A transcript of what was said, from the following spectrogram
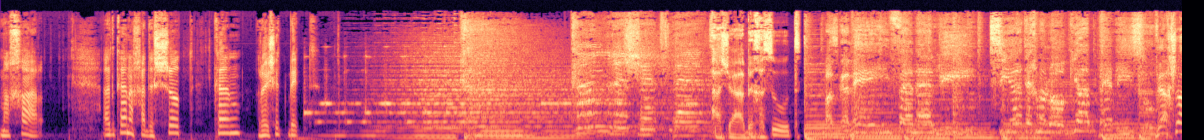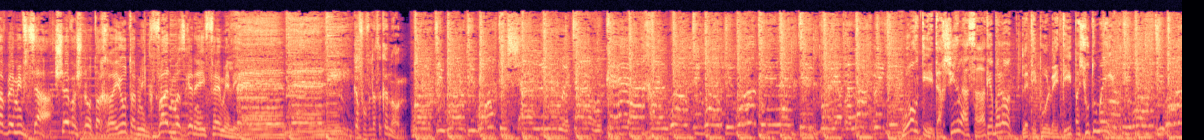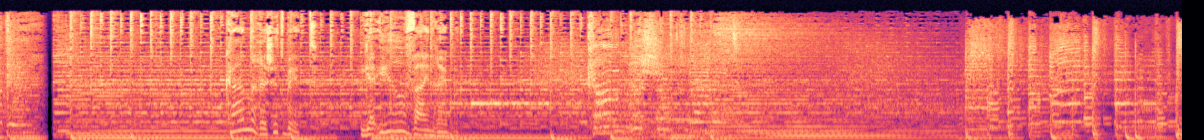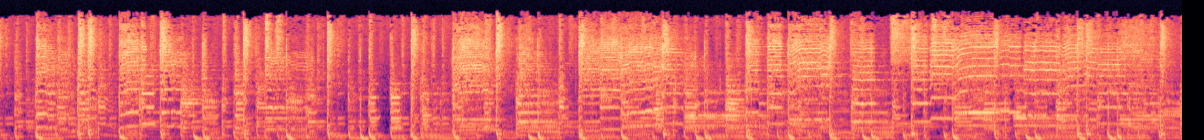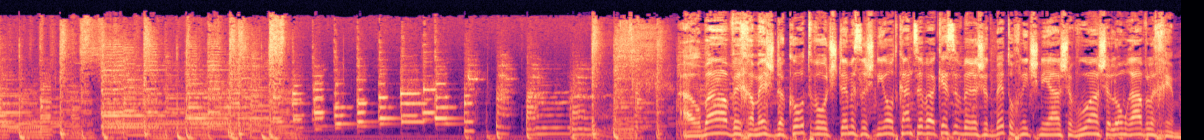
מחר. עד כאן החדשות, כאן רשת ב'. השעה בחסות מזגני פמילי, שיא הטכנולוגיה במיזוג. ועכשיו במבצע, שבע שנות אחריות על מגוון מזגני פמילי. פמילי. כפוף לתקנון. וורטי וורטי וורטי שאלו את הרוקח על וורטי וורטי וורטי וורטי, תכשיר להסרת יבלות, לטיפול ביתי פשוט ומהיר. וורטי וורטי וורטי כאן רשת ב' יאיר ויינרב. כאן רשת ב' וחמש דקות ועוד 12 שניות, כאן צבע הכסף ברשת ב', תוכנית שנייה השבוע, שלום רב לכם.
